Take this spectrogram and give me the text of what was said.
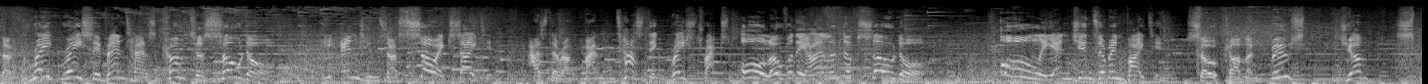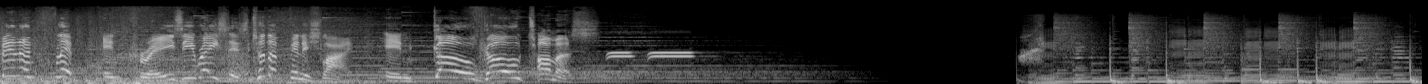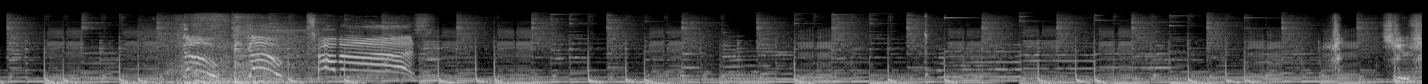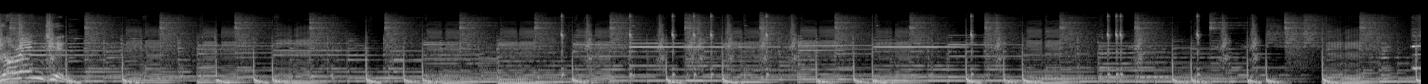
The great race event has come to Sodor. The engines are so excited as there are fantastic racetracks all over the island of Sodor. All the engines are invited, so come and boost, jump, spin and flip in crazy races to the finish line in Go Go Thomas. Go, go, Thomas! Choose your engine.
